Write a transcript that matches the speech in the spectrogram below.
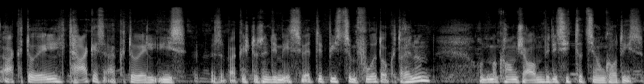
aktuell, tagesaktuell ist. Also praktisch, da sind die Messwerte bis zum Vortag drinnen und man kann schauen, wie die Situation gerade ist.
